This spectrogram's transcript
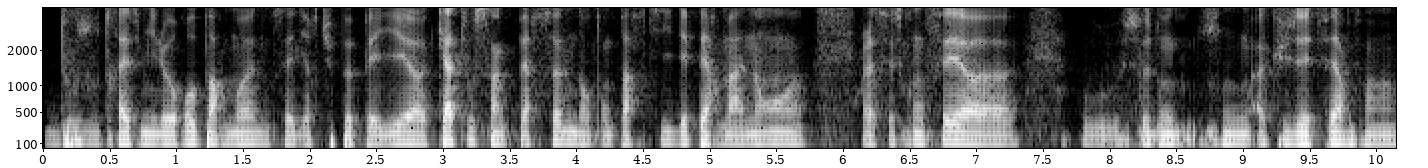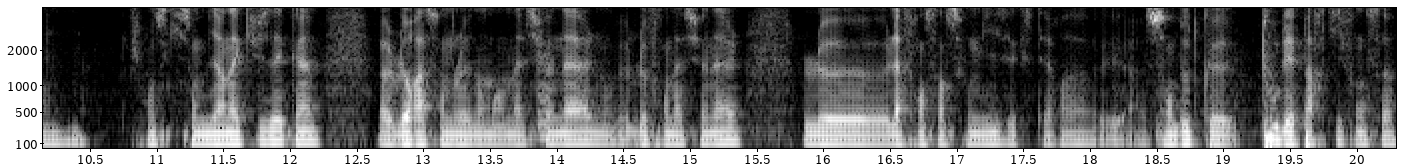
12 ou 13 000 euros par mois. Donc, ça veut dire que tu peux payer euh, 4 ou 5 personnes dans ton parti, des permanents. Voilà, c'est ce qu'on fait, euh, ou ceux dont sont accusés de faire. Enfin, je pense qu'ils sont bien accusés quand même. Euh, le Rassemblement national, le Front national, le, la France insoumise, etc. Et, euh, sans doute que tous les partis font ça.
